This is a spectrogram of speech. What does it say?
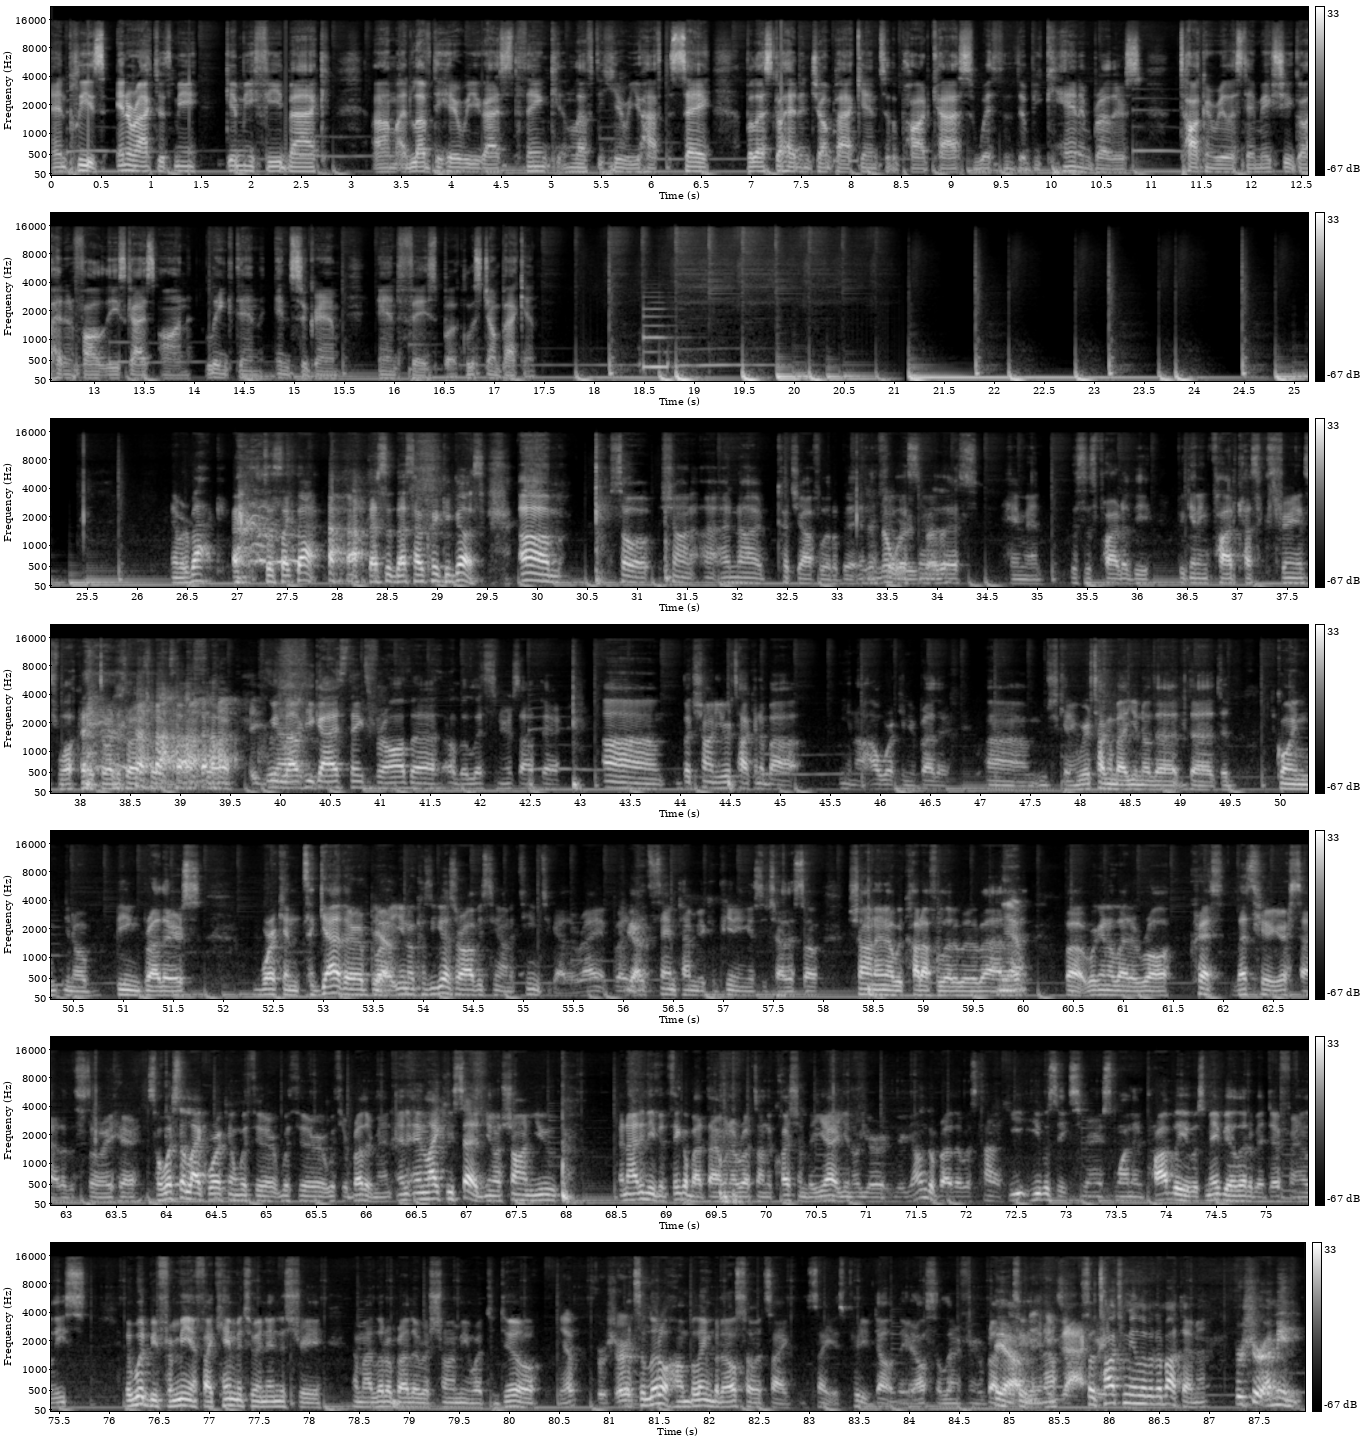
And please interact with me. Give me feedback. Um, I'd love to hear what you guys think and love to hear what you have to say. But let's go ahead and jump back into the podcast with the Buchanan Brothers talking real estate, make sure you go ahead and follow these guys on LinkedIn, Instagram, and Facebook. Let's jump back in. And we're back, just like that. That's that's how quick it goes. Um, so, Sean, I, I know I cut you off a little bit, and yeah, if no you're worries, listening brother. to this, hey man, this is part of the beginning podcast experience. Welcome to Door to Door to the top floor. Exactly. We love you guys. Thanks for all the all the listeners out there. Um, but Sean, you were talking about you know I'll work in your brother. Um, I'm just kidding. We were talking about you know the the the going you know being brothers working together but yeah. you know because you guys are obviously on a team together right but yeah. at the same time you're competing against each other so sean i know we cut off a little bit about yeah. that but we're gonna let it roll Chris, let's hear your side of the story here. So what's it like working with your with your with your brother, man? And and like you said, you know, Sean, you and I didn't even think about that when I wrote down the question, but yeah, you know, your your younger brother was kind of he he was the experienced one, and probably it was maybe a little bit different. At least it would be for me if I came into an industry and my little brother was showing me what to do. Yep, for sure. It's a little humbling, but also it's like it's like it's pretty dope that you're also learning from your brother yeah, too. You know, exactly. So talk to me a little bit about that, man. For sure. I mean,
